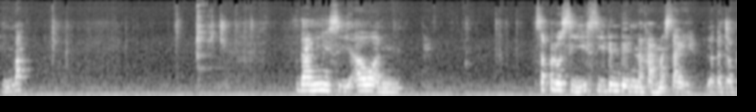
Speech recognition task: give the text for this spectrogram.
เห็นปะด้านนี้สีเอาอันสับปะรดสีสีเด่นๆนะคะ มาใส่ แล้วก็จะไป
